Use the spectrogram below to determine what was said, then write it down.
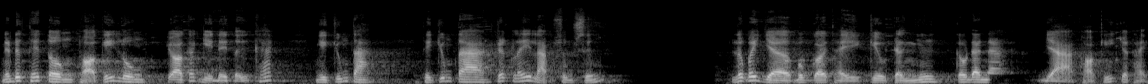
nếu đức thế tôn thọ ký luôn cho các vị đệ tử khác như chúng ta, thì chúng ta rất lấy làm sung sướng Lúc bấy giờ Bụt gọi thầy Kiều Trần Như Câu Đa Na và thọ ký cho thầy.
